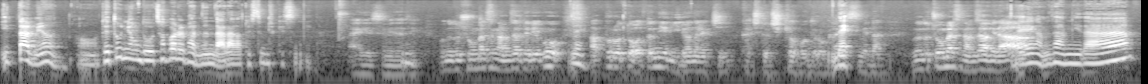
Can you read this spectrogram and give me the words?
있다면 어, 대통령도 처벌을 받는 나라가 됐으면 좋겠습니다. 알겠습니다. 네. 오늘도 좋은 말씀 감사드리고 네. 앞으로 또 어떤 일이 일어날지 같이 또 지켜보도록 네. 하겠습니다. 오늘도 좋은 말씀 감사합니다. 네, 감사합니다.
